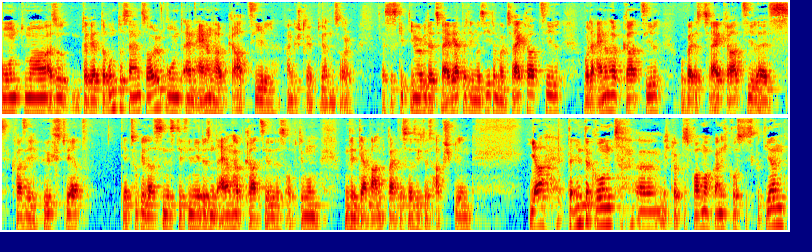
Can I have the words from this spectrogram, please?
Und man, also der Wert darunter sein soll und ein 1,5 Grad Ziel angestrebt werden soll. Also es gibt immer wieder zwei Werte, die man sieht, einmal 2 Grad Ziel oder 1,5 Grad Ziel, wobei das 2 Grad Ziel als quasi Höchstwert, der zugelassen ist, definiert ist und 1,5 Grad Ziel das Optimum und in der Bandbreite soll sich das abspielen. Ja, der Hintergrund, äh, ich glaube, das brauchen wir auch gar nicht groß diskutieren.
